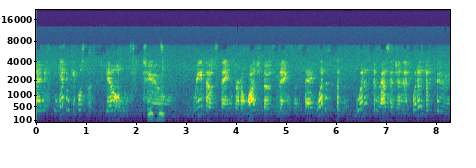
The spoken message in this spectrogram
and giving people some skills to mm-hmm. read those things or to watch those things and say, what is the what is the message in this? What is the food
